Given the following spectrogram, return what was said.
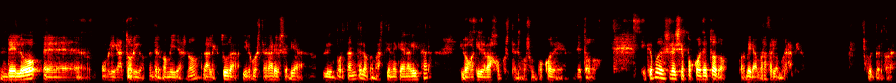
de lo eh, obligatorio, entre comillas, ¿no? La lectura y el cuestionario sería lo importante, lo que más tiene que analizar, y luego aquí debajo pues tenemos un poco de, todo. ¿Y qué puede ser ese poco de todo? Pues mira, vamos a hacerlo muy rápido. Uy, perdona.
